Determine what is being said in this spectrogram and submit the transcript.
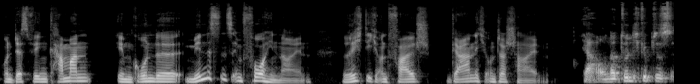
Und deswegen kann man im Grunde mindestens im Vorhinein richtig und falsch gar nicht unterscheiden. Ja, und natürlich gibt es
